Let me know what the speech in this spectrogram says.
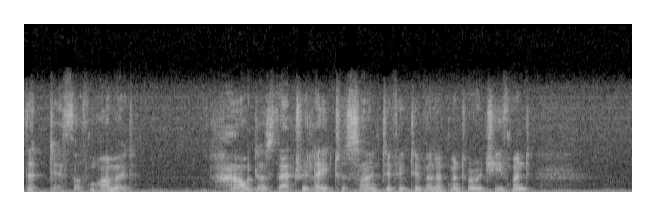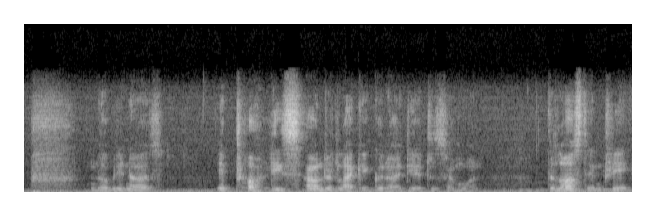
The death of Muhammad. How does that relate to scientific development or achievement? Nobody knows. It probably sounded like a good idea to someone. The last entry,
